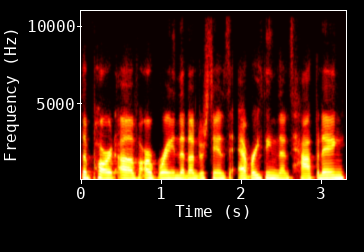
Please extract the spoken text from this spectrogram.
the part of our brain that understands everything that's happening,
